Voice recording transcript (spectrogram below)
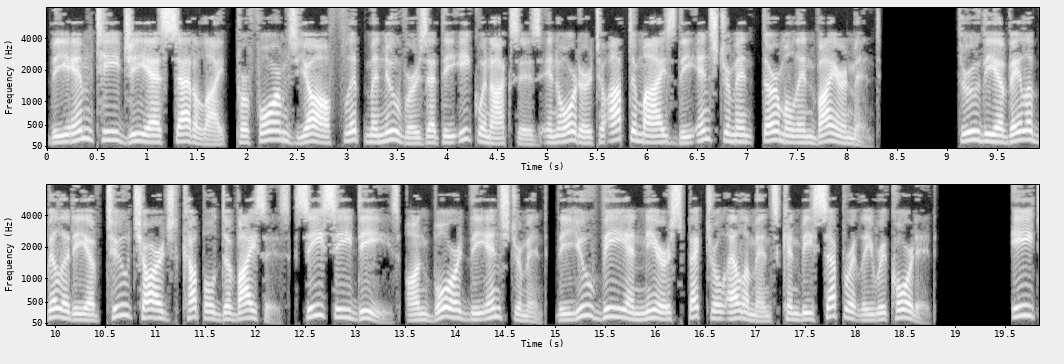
The MTGS satellite performs yaw flip maneuvers at the equinoxes in order to optimize the instrument thermal environment. Through the availability of two charged coupled devices CCDs on board the instrument, the UV and near spectral elements can be separately recorded. Each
